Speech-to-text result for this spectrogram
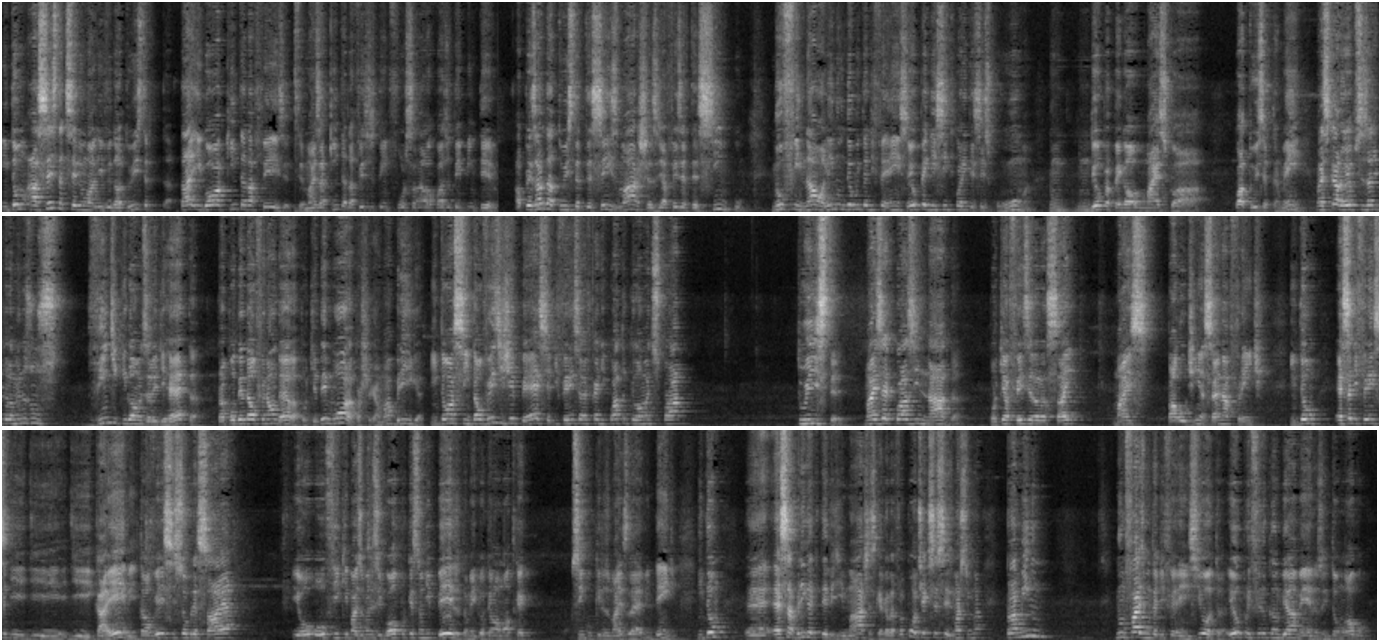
Então a sexta que seria um alívio da Twister tá igual à quinta da Phaser, mas a quinta da Phaser tem força nela quase o tempo inteiro. Apesar da Twister ter seis marchas e a Phaser ter cinco, no final ali não deu muita diferença. Eu peguei 146 com uma, não, não deu para pegar mais com a, com a Twister também, mas cara, eu ia precisar de pelo menos uns 20 km ali de reta para poder dar o final dela, porque demora para chegar uma briga. Então assim, talvez de GPS a diferença vai ficar de 4 km para Twister, mas é quase nada, porque a Phaser ela sai mais parrudinha, sai na frente. Então, essa diferença de, de, de KM talvez se sobressaia ou, ou, fique mais ou menos igual por questão de peso também, que eu tenho uma moto que é 5 kg mais leve, entende? Então, é, essa briga que teve de marchas, que a galera falou, pô, tinha que ser 6 marchas, pra mim não, não faz muita diferença. E outra, eu prefiro cambiar menos, então logo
